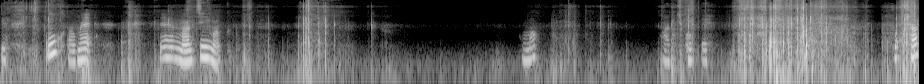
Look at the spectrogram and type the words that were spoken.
있고 그 다음에 이제 마지막으로 엄마? 아, 집어빼. 속샷?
